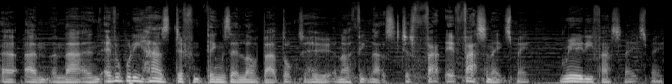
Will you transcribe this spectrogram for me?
uh, and and that, and everybody has different things they love about Doctor Who, and I think that's just fa- it fascinates me. Really fascinates me.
